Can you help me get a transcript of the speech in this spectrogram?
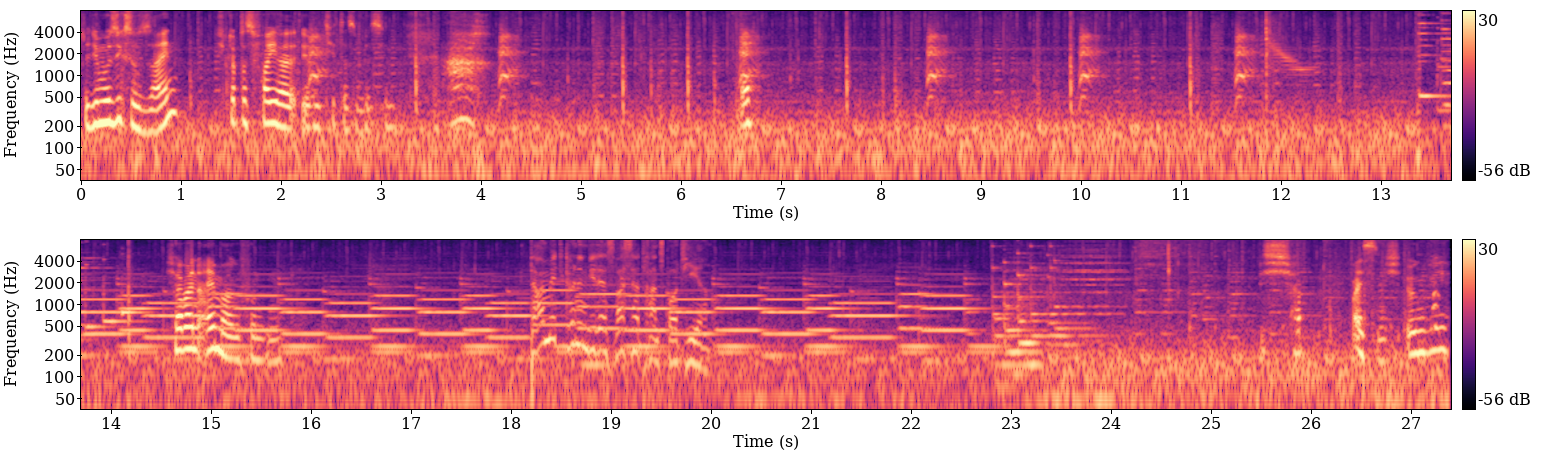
Soll die Musik so sein? Ich glaube, das Feuer irritiert das ein bisschen. Ich habe einen Eimer gefunden. Damit können wir das Wasser transportieren. Ich hab... Weiß nicht, irgendwie...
